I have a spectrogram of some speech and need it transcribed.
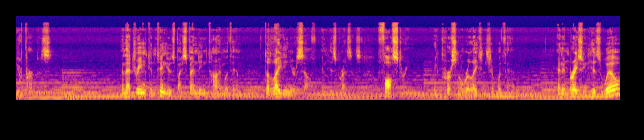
your purpose. And that dream continues by spending time with Him, delighting yourself in His presence, fostering a personal relationship with Him, and embracing His will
